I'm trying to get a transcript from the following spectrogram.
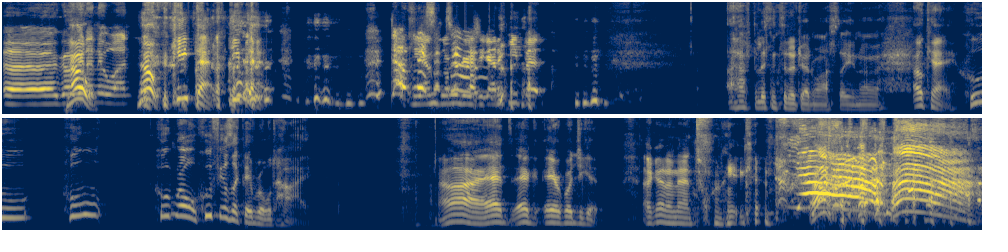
Uh, go No. get a new one. No, keep that. Keep that. Don't GM's listen to orders, you gotta keep it. I have to listen to the Dreadmaster, you know. Okay, who who who rolled who feels like they rolled high? All right, Eric, Eric what'd you get? I got a nat 20 again. Yeah!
